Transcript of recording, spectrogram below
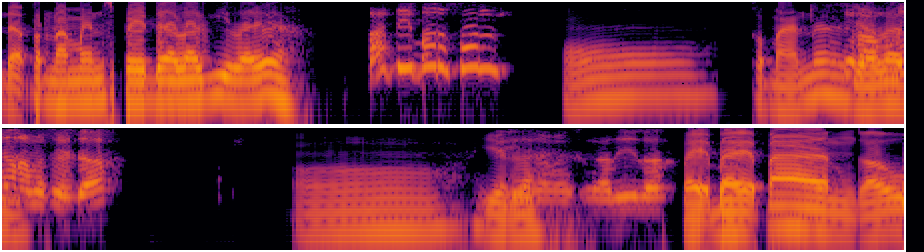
Ndak pernah main sepeda lagi lah ya? Tadi barusan. Oh, ke mana Si ramai jalan? ramai sepeda. Oh, Iya, iyalah. sekali lah. Baik-baik pan, kau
